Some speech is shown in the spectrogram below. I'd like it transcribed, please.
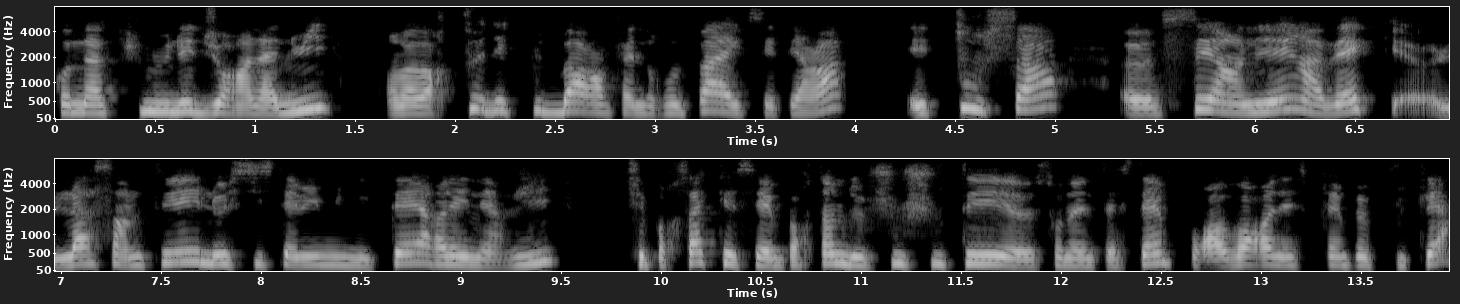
qu'on a accumulée durant la nuit, on va avoir que des coups de barre en fin de repas, etc. Et tout ça, euh, c'est en lien avec la santé, le système immunitaire, l'énergie. C'est pour ça que c'est important de chouchouter euh, son intestin pour avoir un esprit un peu plus clair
